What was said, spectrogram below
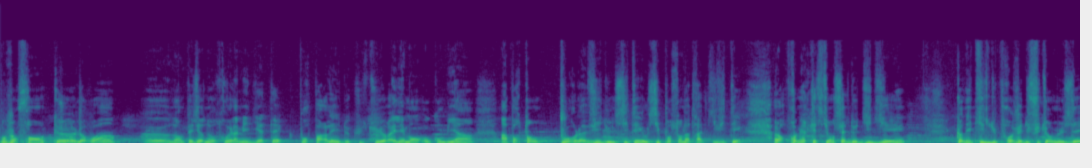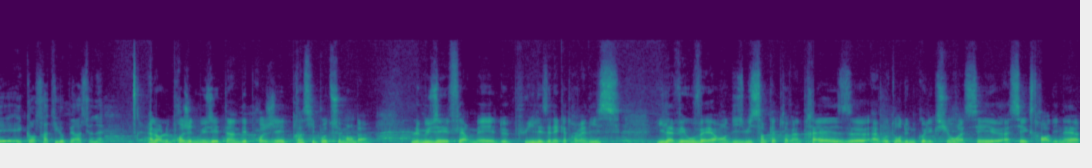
Bonjour Franck euh, Leroy, euh, dans le plaisir de nous retrouver à la médiathèque pour parler de culture, élément ô combien important pour la vie d'une cité et aussi pour son attractivité. Alors première question, celle de Didier. Qu'en est-il du projet du futur musée et quand sera-t-il opérationnel? Alors le projet de musée est un des projets principaux de ce mandat. Le musée est fermé depuis les années 90. Il avait ouvert en 1893 euh, autour d'une collection assez, euh, extraordinaire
